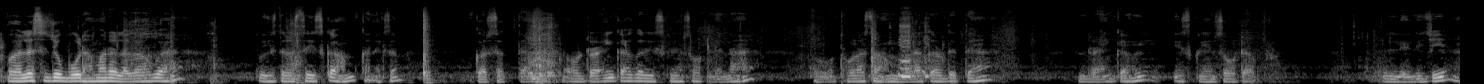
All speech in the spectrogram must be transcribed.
पहले से जो बोर्ड हमारा लगा हुआ है तो इस तरह से इसका हम कनेक्शन कर सकते हैं। और ड्राइंग का अगर स्क्रीनशॉट लेना है तो थोड़ा सा हम बड़ा कर देते हैं। ड्राइंग का भी स्क्रीनशॉट आप ले लीजिए।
